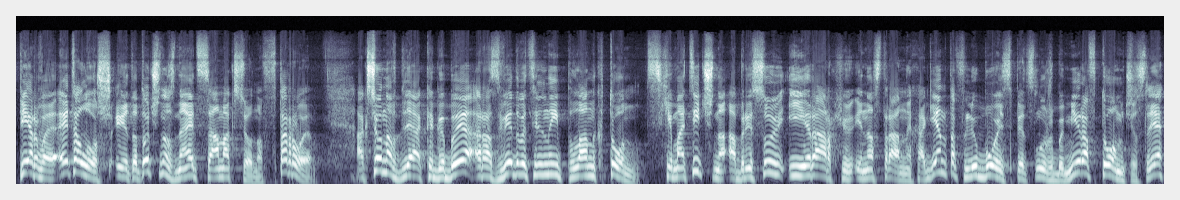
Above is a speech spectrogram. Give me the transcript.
Первое – это ложь, и это точно знает сам Аксенов. Второе. Аксенов для КГБ – разведывательный планктон. Схематично обрисую иерархию иностранных агентов любой спецслужбы мира, в том числе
